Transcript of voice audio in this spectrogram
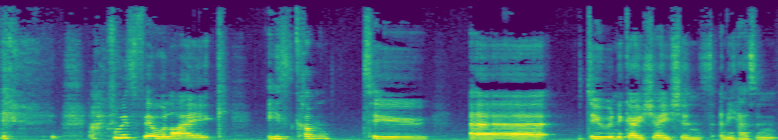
I always feel like he's come to uh, do negotiations and he hasn't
